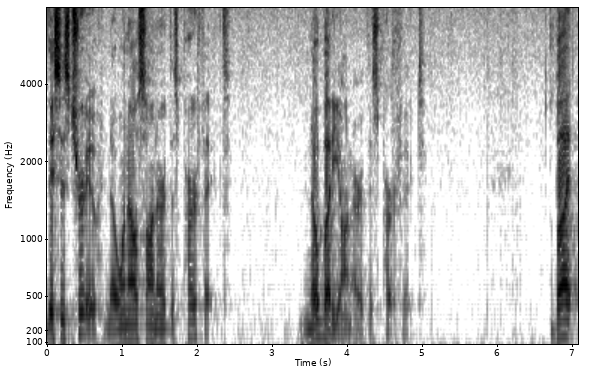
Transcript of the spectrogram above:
this is true. No one else on earth is perfect. Nobody on earth is perfect. But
